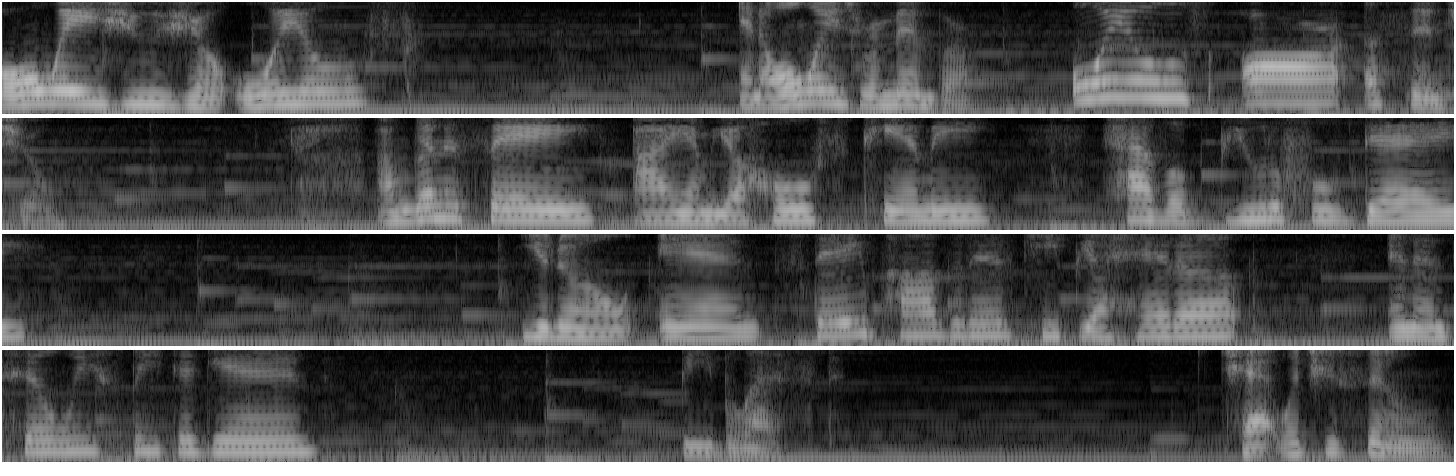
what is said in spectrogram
Always use your oils. And always remember, oils are essential. I'm going to say, I am your host, Tammy. Have a beautiful day. You know, and stay positive, keep your head up. And until we speak again, be blessed. Chat with you soon.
